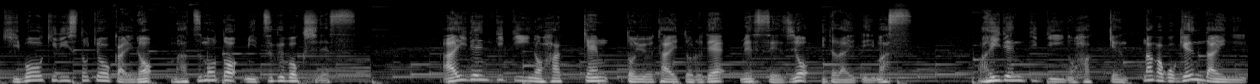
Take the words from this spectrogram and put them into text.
希望キリスト教会の松本貢牧師です。アイデンティティの発見というタイトルでメッセージをいただいています。アイデンティティの発見なんかこう現代に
